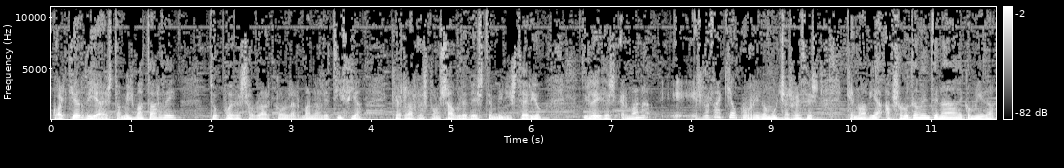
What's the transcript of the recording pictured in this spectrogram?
cualquier día, esta misma tarde, tú puedes hablar con la hermana Leticia, que es la responsable de este ministerio, y le dices, hermana, es verdad que ha ocurrido muchas veces que no había absolutamente nada de comida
